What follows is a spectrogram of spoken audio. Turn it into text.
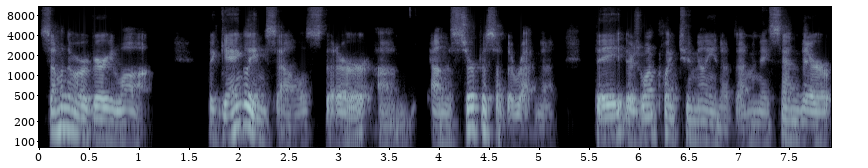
Some of them are very long. The ganglion cells that are um, on the surface of the retina, they, there's 1.2 million of them, and they send their,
